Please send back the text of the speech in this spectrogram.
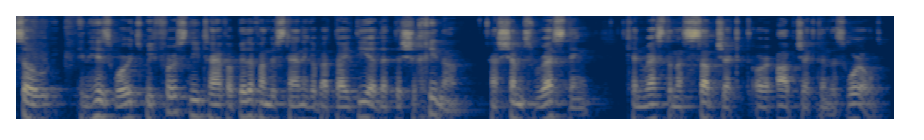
So, in his words, we first need to have a bit of understanding about the idea that the Shekhinah, Hashem's resting, can rest on a subject or object in this world.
